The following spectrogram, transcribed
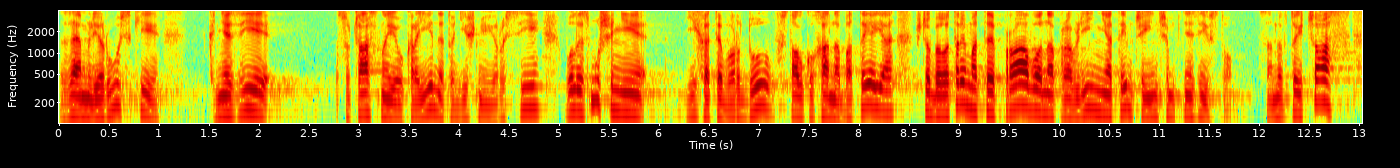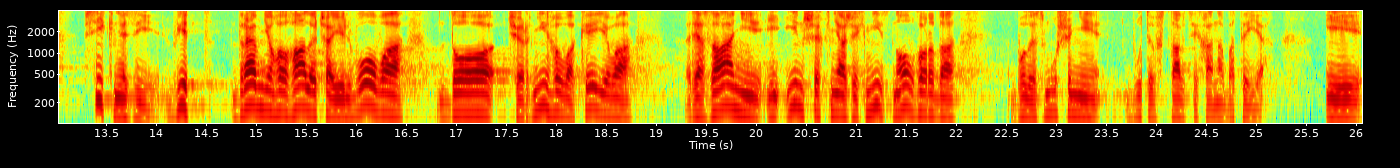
землі руські, князі сучасної України, тодішньої Росії, були змушені їхати в Орду в ставку хана Батия, щоб отримати право на правління тим чи іншим князівством. Саме в той час всі князі від древнього Галича і Львова до Чернігова, Києва, Рязані і інших княжих міст Новгорода були змушені бути в ставці хана Батия. І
